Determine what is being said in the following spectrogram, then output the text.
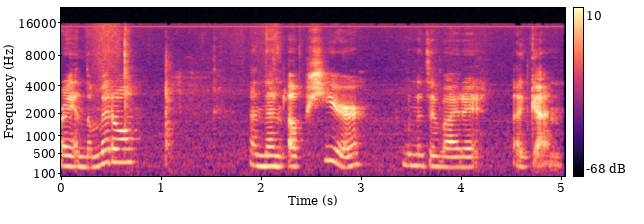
right in the middle. And then up here i'm gonna divide it again.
